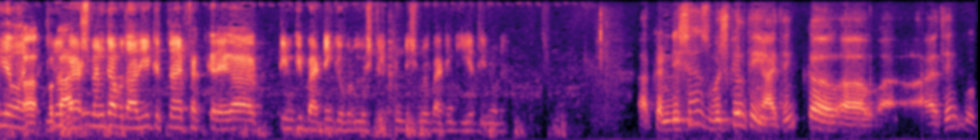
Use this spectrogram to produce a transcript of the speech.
batsman का बता दिए कितना इफ़ेक्ट करेगा टीम की बैटिंग के ऊपर मुश्किल कंडीशन में बैटिंग की है तीनों ने। कंडीशंस मुश्किल थी आई थिंक आई थिंक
